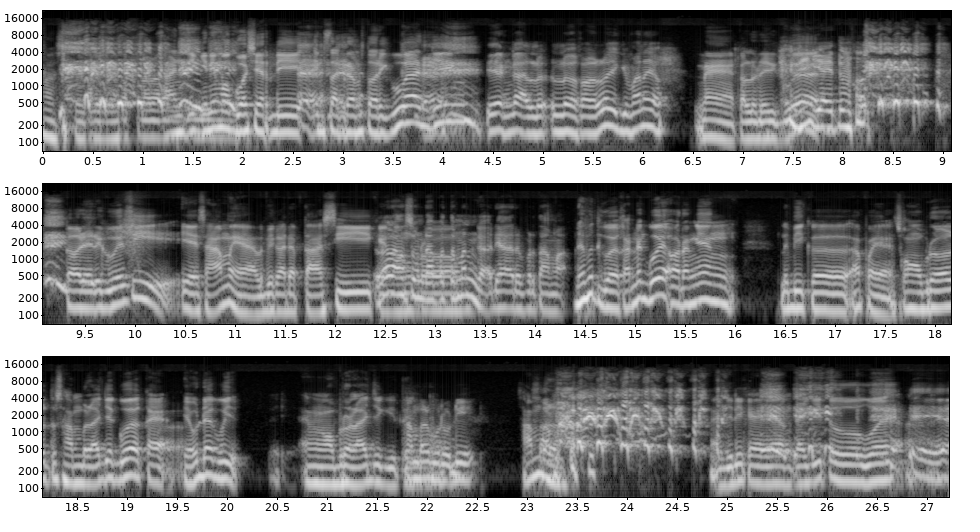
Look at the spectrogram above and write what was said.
Astaga. anjing ini mau gue share di Instagram story gue anjing. Iya enggak. Lo, lo kalau lo ya gimana ya? Nah kalau dari gue, Iya itu mah. kalau dari gue sih ya sama ya, lebih ke adaptasi. Lo langsung dapet temen nggak di hari pertama? Dapat gue karena gue orangnya yang lebih ke apa ya suka ngobrol terus humble aja gue kayak ya udah gue ngobrol aja gitu Sambal Burudi. sambal nah jadi kayak yang kayak gitu gue Iya.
